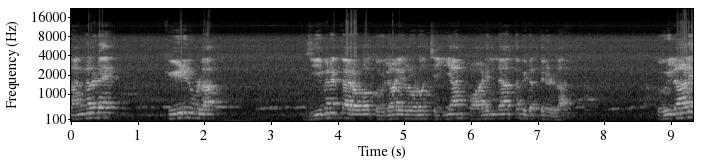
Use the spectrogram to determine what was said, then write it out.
തങ്ങളുടെ കീഴിലുള്ള ജീവനക്കാരോടോ തൊഴിലാളികളോടോ ചെയ്യാൻ പാടില്ലാത്ത വിധത്തിലുള്ള തൊഴിലാളി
